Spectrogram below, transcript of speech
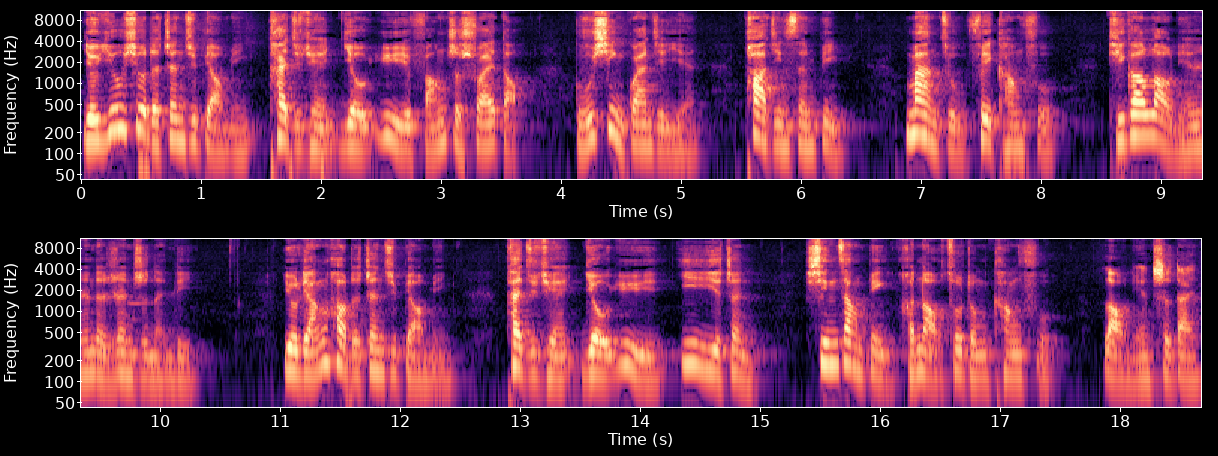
有优秀的证据表明，太极拳有益于防止摔倒、骨性关节炎。帕金森病、慢阻肺康复，提高老年人的认知能力。有良好的证据表明，太极拳有益于抑郁症、心脏病和脑卒中康复、老年痴呆。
